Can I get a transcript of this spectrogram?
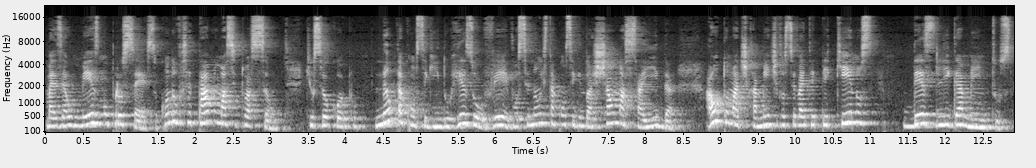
mas é o mesmo processo. Quando você está numa situação que o seu corpo não está conseguindo resolver, você não está conseguindo achar uma saída, automaticamente você vai ter pequenos desligamentos.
